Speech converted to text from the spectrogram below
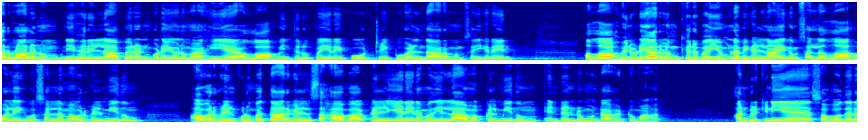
அருளாளனும் நிகரில்லா பெரன்புடையவனுமாகிய அல்லாஹுவின் திருப்பெயரை போற்றி புகழ்ந்து ஆரம்பம் செய்கிறேன். அல்லாஹுவினுடைய அருளும் கிருபையும் நபிகள் நாயகம் சல்லல்லாஹ் அலைஹி வசல்லம் அவர்கள் மீதும் அவர்களின் குடும்பத்தார்கள் சஹாபாக்கள் ஏனைய நமது எல்லா மக்கள் மீதும் என்றென்றும் உண்டாகட்டுமாக. அன்பிற்கினிய சகோதர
